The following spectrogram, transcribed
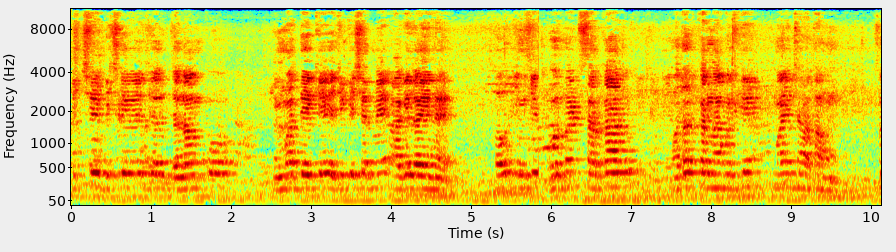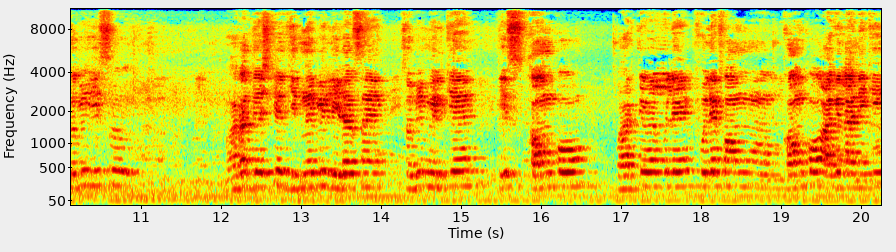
पीछे बिछड़े हुए जनाम को हिम्मत दे के एजुकेशन में आगे लाए हैं। और इनकी गवर्नमेंट सरकार मदद करना बोल के मैं चाहता हूँ सभी इस भारत देश के जितने भी लीडर्स हैं सभी मिलके इस फॉर्म को भारतीय फुले फुले फॉर्म फॉर्म को आगे लाने की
